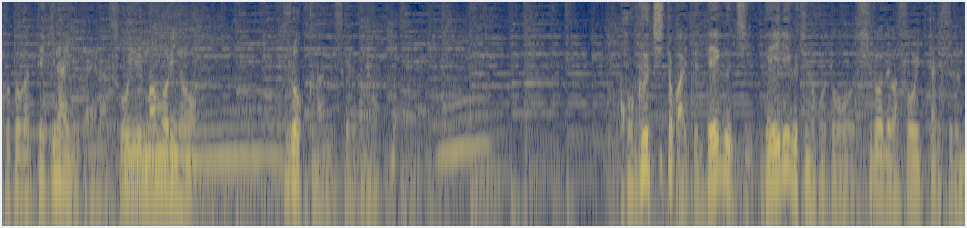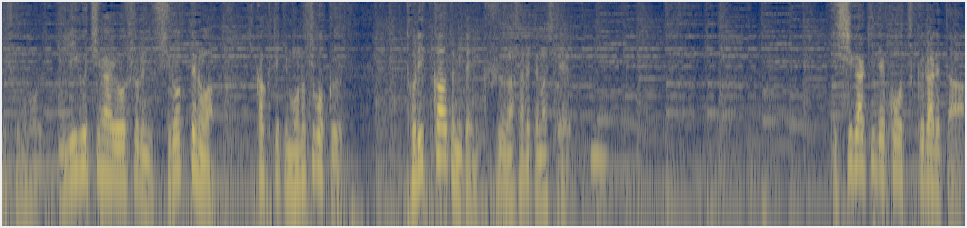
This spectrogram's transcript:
ことができないみたいなそういう守りのブロックなんですけれども。小口とか言って出口出入り口のことを城ではそう言ったりするんですけども入り口が要するに城ってのは比較的ものすごくトリックアウトみたいに工夫がされてまして、石垣でこう作られた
